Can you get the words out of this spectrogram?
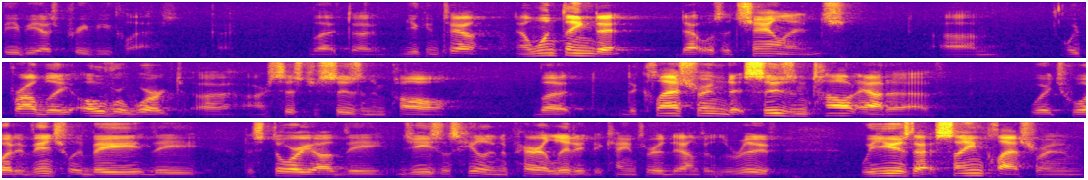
VBS preview class. Okay. But uh, you can tell. Now, one thing that, that was a challenge um, we probably overworked uh, our sister Susan and Paul, but the classroom that Susan taught out of, which would eventually be the, the story of the Jesus healing the paralytic that came through down through the roof, we used that same classroom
